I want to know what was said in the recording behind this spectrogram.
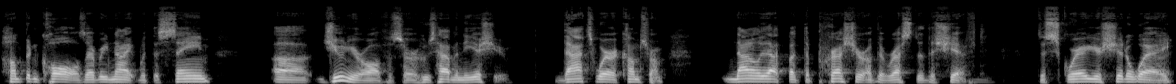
humping calls every night with the same uh, junior officer who's having the issue, that's where it comes from. Not only that, but the pressure of the rest of the shift to square your shit away,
